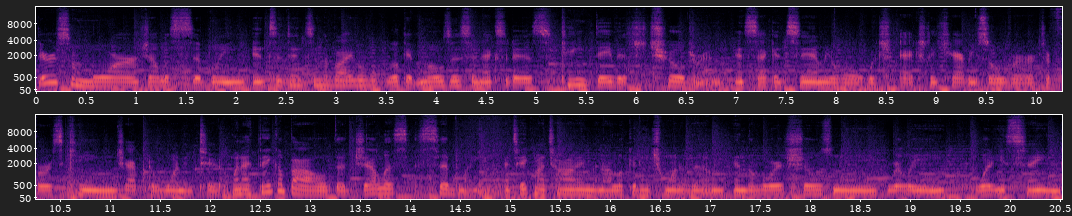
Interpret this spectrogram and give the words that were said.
There are some more jealous sibling incidents in the Bible. Look at Moses in Exodus, King David's children in 2 Samuel, which actually carries over to 1 King chapter 1 and 2. When I think about the jealous sibling, I take my time and I look at each one of them, and the Lord shows me really what He's saying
